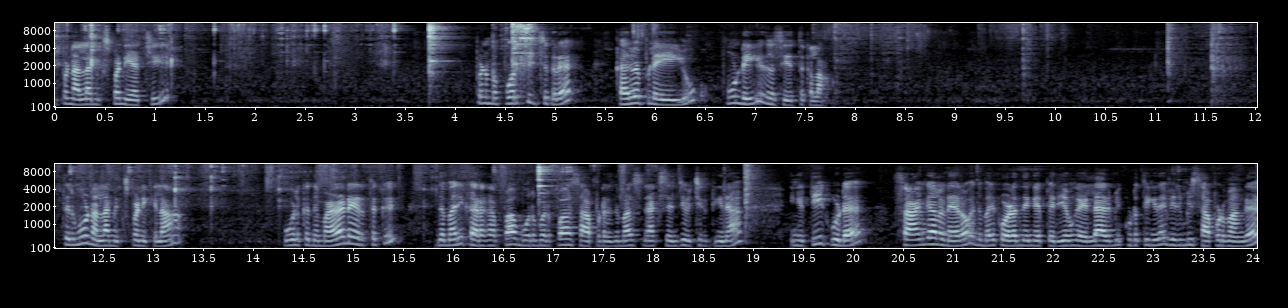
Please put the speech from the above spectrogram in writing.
இப்போ நல்லா மிக்ஸ் பண்ணியாச்சு. இப்போ நம்ம பொறிச்சு வச்சுக்கிற கருவேப்பிலையையும் பூண்டையும் இதில் சேர்த்துக்கலாம். திரும்பவும் நல்லா மிக்ஸ் பண்ணிக்கலாம். உங்களுக்கு இந்த மழை நேரத்துக்கு இந்த மாதிரி கரகரப்பாக முறுமுறுப்பாக சாப்பிட்ற இந்த மாதிரி ஸ்நாக்ஸ் செஞ்சு வச்சுக்கிட்டிங்கன்னா நீங்கள் டீ கூட சாயங்கால நேரம் இந்த மாதிரி குழந்தைங்க பெரியவங்க எல்லாருமே கொடுத்தீங்கன்னா விரும்பி சாப்பிடுவாங்க.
